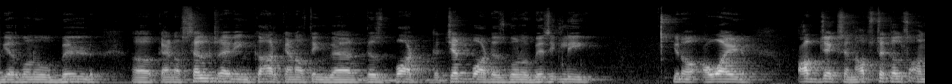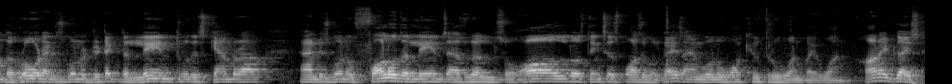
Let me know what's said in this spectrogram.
we are going to build a kind of self-driving car kind of thing where this bot, the JetBot is going to basically you know avoid objects and obstacles on the road and it's going to detect the lane through this camera and is going to follow the lanes as well. So all those things is possible guys. I am going to walk you through one by one. All right guys.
